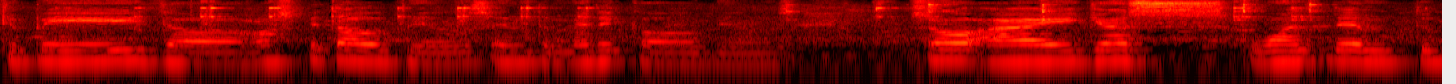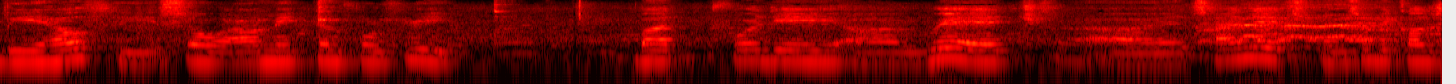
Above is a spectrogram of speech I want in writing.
to pay the hospital bills and the medical bills so I just want them to be healthy, so I'll make them for free. But for the uh, rich, uh, it's highly expensive because,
